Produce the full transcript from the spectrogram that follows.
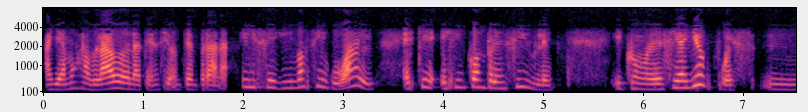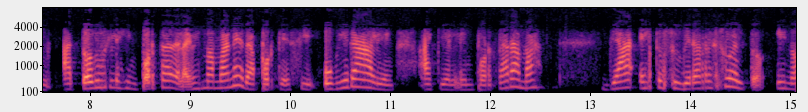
hayamos hablado de la atención temprana y seguimos igual. Es que es incomprensible. Y como decía yo, pues mm, a todos les importa de la misma manera, porque si hubiera alguien a quien le importara más, ya esto se hubiera resuelto y no.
